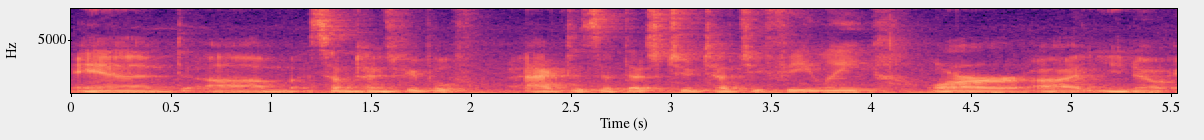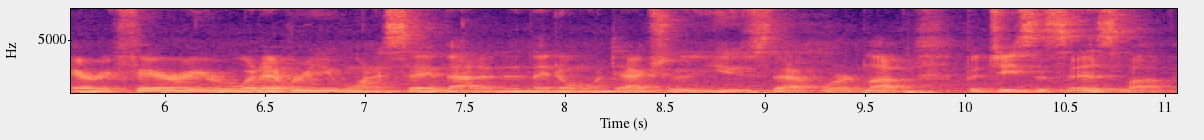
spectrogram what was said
and um, sometimes people act as if that's too touchy feely or uh, you know airy fairy or whatever you want to say about it, and they don't want to actually use that word love. But Jesus is love,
